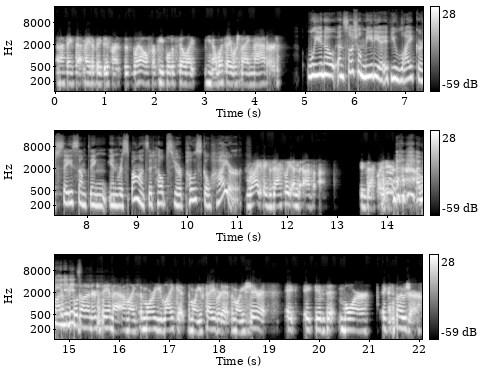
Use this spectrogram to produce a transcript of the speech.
And I think that made a big difference as well for people to feel like, you know, what they were saying mattered. Well, you know, on social media, if you like or say something in response, it helps your post go higher. Right, exactly. And I've, exactly. A lot of people is- don't understand that. I'm like, the more you like it, the more you favorite it, the more you share it, it, it gives it more exposure.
